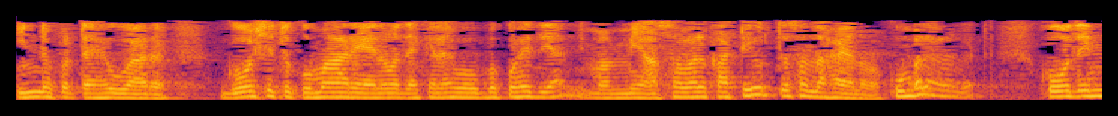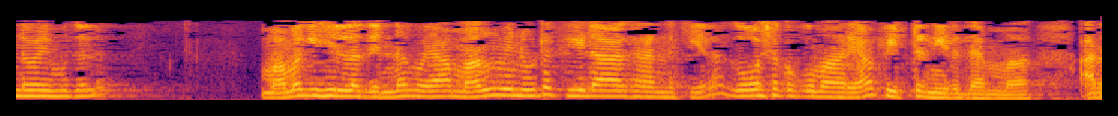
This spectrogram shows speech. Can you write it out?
ඉන්නකොට ඇහුවා අර ഘോഷිත කුමාරයා යනවා දැකලා ඇහුවා ඔබ කොහෙද යන්නේ? මම මේ අසවල් කටයුත්ත සඳහා යනවා කුඹල ළඟට. කෝ දෙන්න ඔය මුදල? මම ගිහිල්ලා දෙන්නම් ඔයා මං වෙනුවට ක්‍රීඩා කරන්න කියලා ഘോഷක කුමාරයා පිට නිර දැම්මා. අර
